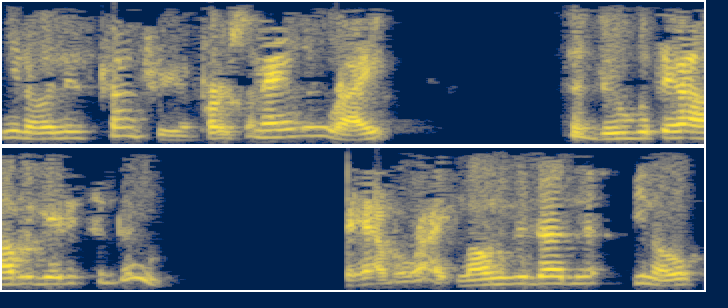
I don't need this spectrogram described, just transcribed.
You know, in this country, a person has a right to do what they're obligated to do. They have a right, as long as it doesn't, you know,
